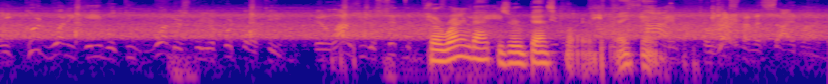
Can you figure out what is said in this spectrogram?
A good running game will do wonders for your football team. It allows you to set the So running back is our best player, I think. time to rest on the sidelines.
